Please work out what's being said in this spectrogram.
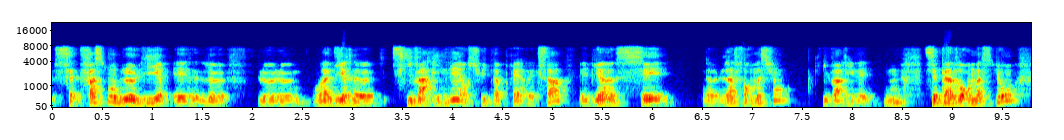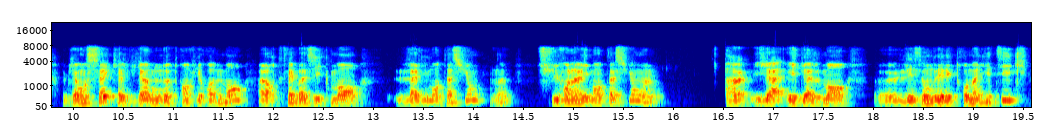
cette façon de le lire et le, on va dire euh, ce qui va arriver ensuite après avec ça? Eh bien, c'est euh, l'information qui va arriver. Cette information, eh bien, on sait qu'elle vient de notre environnement. Alors très basiquement, l'alimentation, hein, suivant l'alimentation. Hein, Hein, il y a également euh, les ondes électromagnétiques,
